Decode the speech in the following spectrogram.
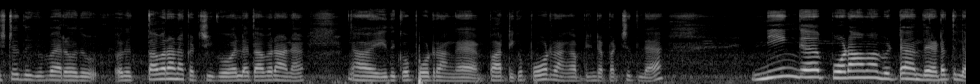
இஷ்டத்துக்கு வேறு ஒரு ஒரு தவறான கட்சிக்கோ இல்லை தவறான இதுக்கோ போடுறாங்க பார்ட்டிக்கோ போடுறாங்க அப்படின்ற பட்சத்தில் நீங்கள் போடாமல் விட்ட அந்த இடத்துல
